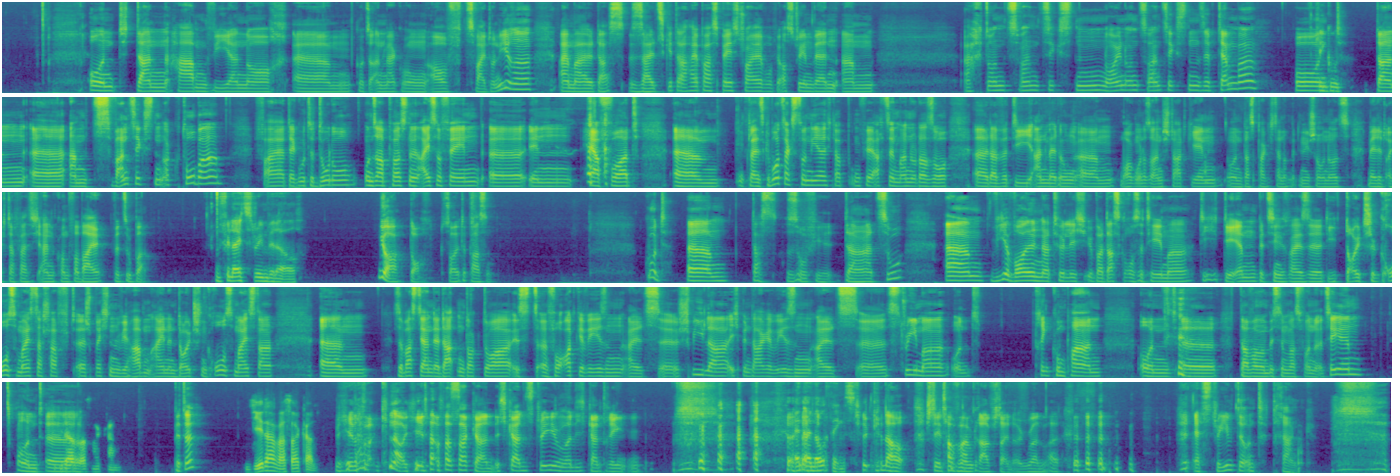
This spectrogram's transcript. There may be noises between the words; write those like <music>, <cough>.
Und dann haben wir noch ähm, kurze Anmerkungen auf zwei Turniere. Einmal das Salzgitter Hyperspace Trial, wo wir auch streamen werden am 28. 29. September. Und dann äh, am 20. Oktober feiert der gute Dodo, unser Personal Isophane, äh, in Herford. <laughs> ähm, ein kleines Geburtstagsturnier, ich glaube ungefähr 18 Mann oder so. Äh, da wird die Anmeldung ähm, morgen oder so an den Start gehen und das packe ich dann noch mit in die Show Notes. Meldet euch da fleißig an, kommt vorbei, wird super. Und vielleicht streamen wir da auch. Ja, doch, sollte passen. Gut, ähm, das so viel dazu. Ähm, wir wollen natürlich über das große Thema, die DM bzw. die deutsche Großmeisterschaft äh, sprechen. Wir haben einen deutschen Großmeister. Ähm, Sebastian, der Datendoktor, ist äh, vor Ort gewesen als äh, Spieler. Ich bin da gewesen als äh, Streamer und Trinkkumpan. Und äh, <laughs> da wollen wir ein bisschen was von erzählen. Und, äh, Jeder, was er kann. Bitte? Jeder, was er kann. Jeder, genau, jeder, was er kann. Ich kann streamen und ich kann trinken. And I know things. <laughs> Genau, steht auf meinem Grabstein irgendwann mal. <laughs> er streamte und trank.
